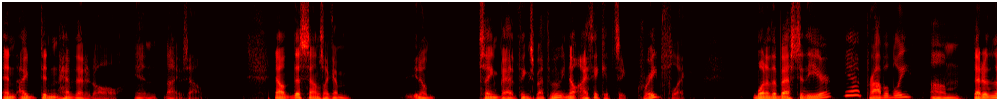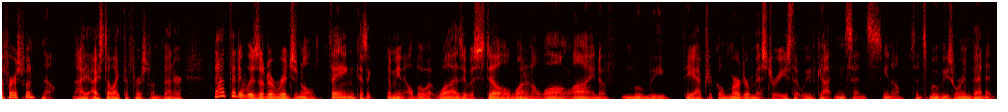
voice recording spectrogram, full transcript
And I didn't have that at all in Knives Out. Now, this sounds like I'm, you know, saying bad things about the movie. No, I think it's a great flick. One of the best of the year? Yeah, probably. Um, better than the first one? No. I, I still like the first one better. Not that it was an original thing, because I mean, although it was, it was still one in a long line of movie theatrical murder mysteries that we've gotten since you know since movies were invented.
